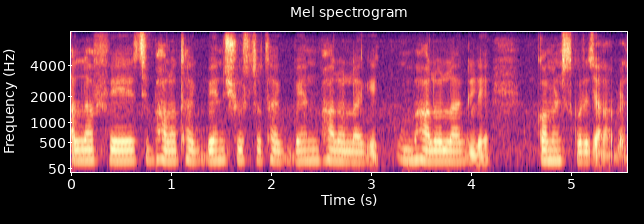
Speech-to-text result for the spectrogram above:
আল্লাহ হাফেজ ভালো থাকবেন সুস্থ থাকবেন ভালো লাগে ভালো লাগলে কমেন্টস করে জানাবেন।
